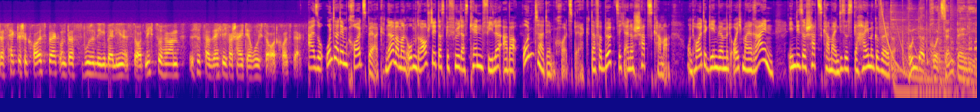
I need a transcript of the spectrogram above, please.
das hektische Kreuzberg und das wuselige Berlin ist dort nicht zu hören. Es ist tatsächlich wahrscheinlich der ruhigste Ort Kreuzberg. Also unter dem Kreuzberg, ne, wenn man oben drauf steht, das Gefühl, das kennen viele, aber unter dem Kreuzberg, da verbirgt sich eine Schatzkammer. Und heute gehen wir mit euch mal rein in diese Schatzkammer, in dieses geheime Gewölbe. 100% Berlin.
